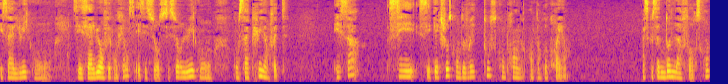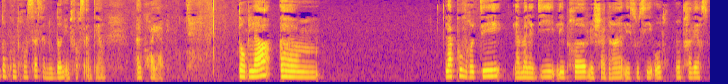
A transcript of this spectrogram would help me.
Et c'est à lui qu'on, c'est, fait confiance et c'est sur, sur lui qu'on, s'appuie, en fait. Et ça, c'est, c'est quelque chose qu'on devrait tous comprendre en tant que croyants. Parce que ça nous donne la force. Quand on comprend ça, ça nous donne une force interne incroyable. Donc là, euh, la pauvreté, la maladie, l'épreuve, le chagrin, les soucis et autres, on traverse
